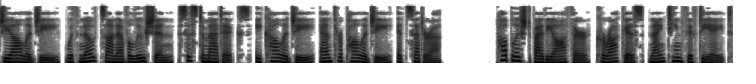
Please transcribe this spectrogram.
geology, with notes on evolution, systematics, ecology, anthropology, etc. Published by the author, Caracas, 1958.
